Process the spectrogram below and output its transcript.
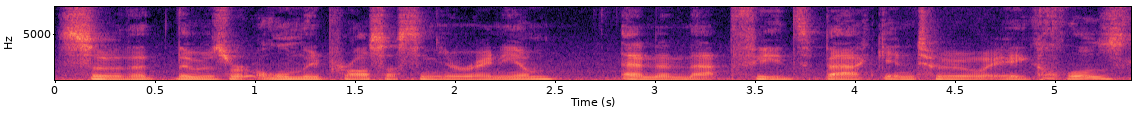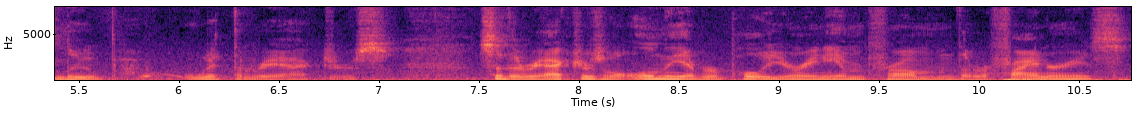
so that those are only processing uranium and then that feeds back into a closed loop with the reactors. So the reactors will only ever pull uranium from the refineries,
